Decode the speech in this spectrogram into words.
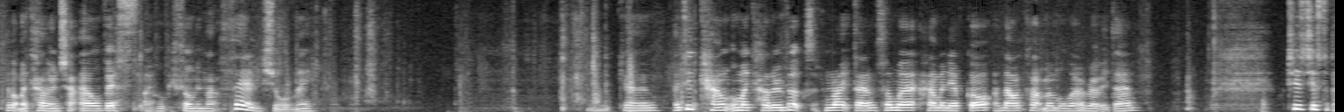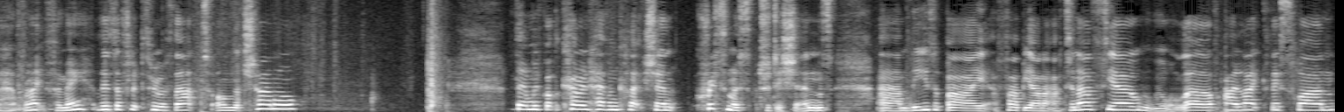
I've got my Colour and Chat Elvis. I will be filming that fairly shortly. There we go. I did count all my colouring books. I can write down somewhere how many I've got and now I can't remember where I wrote it down. Which is just about right for me. There's a flip through of that on the channel. Then we've got the Colouring Heaven Collection Christmas Traditions. Um, these are by Fabiana Attanasio, who we all love. I like this one.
